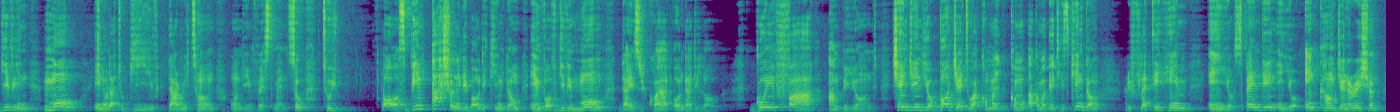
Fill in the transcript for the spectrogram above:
giving more in order to give that return on the investment. So, to us, being passionate about the kingdom involves giving more than is required under the law, going far and beyond, changing your budget to accommodate his kingdom, reflecting him in your spending, in your income generation,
